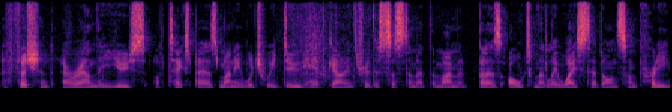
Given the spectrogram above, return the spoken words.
efficient around the use of taxpayers' money, which we do have going through the system at the moment, but is ultimately wasted on some pretty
